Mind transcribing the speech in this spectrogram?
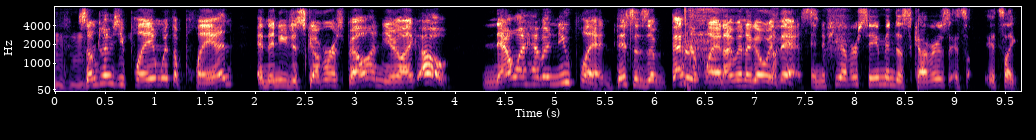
Mhm. Sometimes you play him with a plan, and then you discover a spell, and you're like, oh. Now I have a new plan. This is a better plan. I'm going to go with this. And if you ever see him in Discovers, it's it's like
